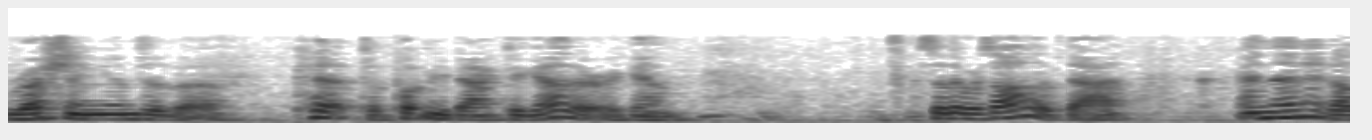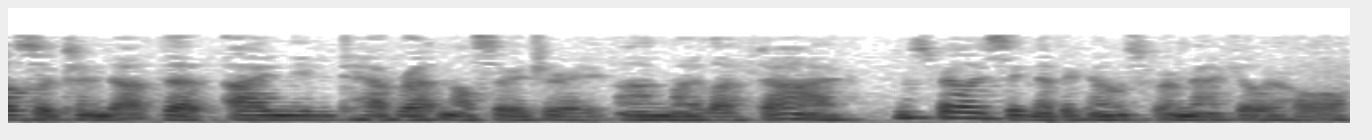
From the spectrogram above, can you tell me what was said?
rushing into the pit to put me back together again. So there was all of that. And then it also turned out that I needed to have retinal surgery on my left eye. It was fairly significant. It was for macular hole.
